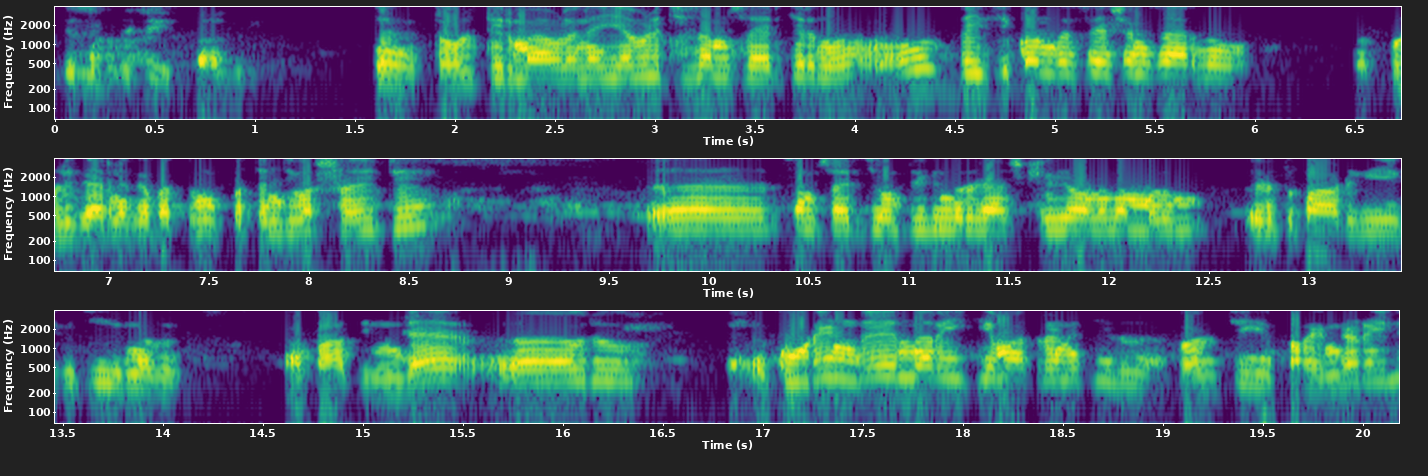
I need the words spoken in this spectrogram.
ഇത് സംബന്ധിച്ച് പറഞ്ഞിരിക്കുന്നത്? തോൾ തിരുമാവളനയ്യ വിളിച്ച് സംസാരിച്ചിരുന്നു. ബേസിക് കോൺവെർസേഷൻസ് ആയിരുന്നു പുള്ളിക്കാരനൊക്കെ പത്ത് മുപ്പത്തഞ്ച് വർഷമായിട്ട് സംസാരിച്ചുകൊണ്ടിരിക്കുന്ന ഒരു രാഷ്ട്രീയമാണ് നമ്മളും എടുത്ത് പാടുകയൊക്കെ ചെയ്യുന്നത്. അപ്പൊ അതിന്റെ ഒരു കൂടെ ഉണ്ട് എന്ന് അറിയിക്കുക മാത്രമാണ് ചെയ്തത്. അപ്പൊ പറയുന്ന ഇടയിൽ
